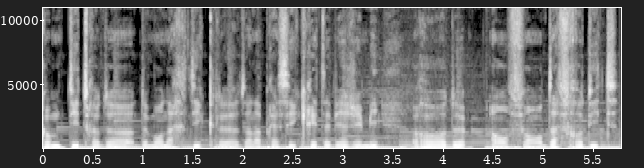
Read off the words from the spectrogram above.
comme titre de, de, mon article dans la presse écrite, eh bien j'ai mis Rhodes, enfant d'Aphrodite.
